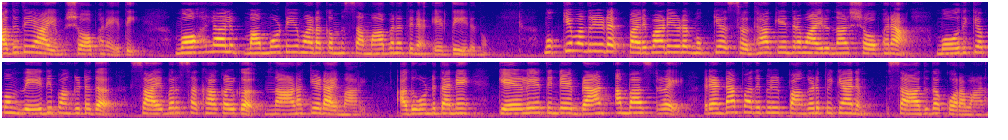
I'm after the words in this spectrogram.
അതിഥിയായും ശോഭന എത്തി. മോഹൻലാലും മമ്മൂട്ടിയും അടക്കം സമാപനത്തിന് എത്തിയിരുന്നു. മുഖ്യമന്ത്രിയുടെ പരിപാടിയുടെ മുഖ്യ ശ്രദ്ധാകേന്ദ്രമായിരുന്ന ശോഭന മോദിക്കൊപ്പം വേദി പങ്കിട്ടത് സൈബർ സഖാക്കൾക്ക് നാണക്കേടായി മാറി. അതുകൊണ്ട് തന്നെ കേരളീയത്തിന്റെ ബ്രാൻഡ് അംബാസിഡറെ രണ്ടാം പതിപ്പിൽ പങ്കെടുപ്പിക്കാനും സാധ്യത കുറവാണ്.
